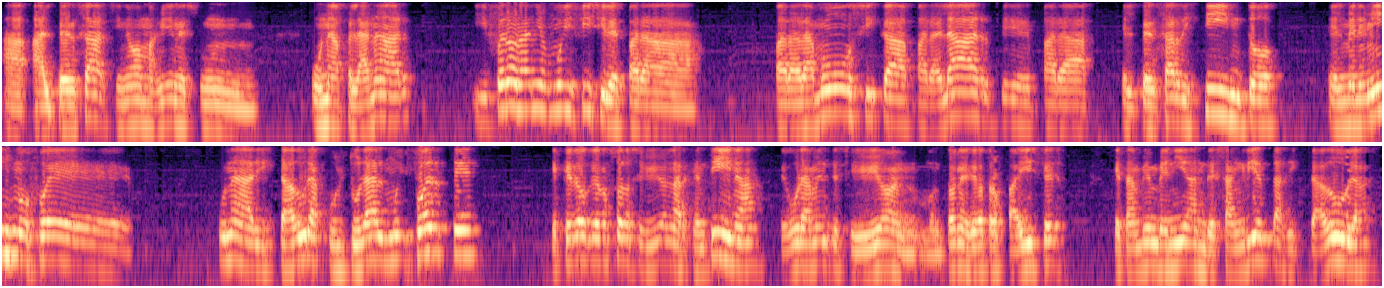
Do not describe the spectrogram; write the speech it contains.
al pensar, sino más bien es un, un aplanar. Y fueron años muy difíciles para, para la música, para el arte, para el pensar distinto el menemismo fue una dictadura cultural muy fuerte, que creo que no solo se vivió en la Argentina, seguramente se vivió en montones de otros países que también venían de sangrientas dictaduras,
